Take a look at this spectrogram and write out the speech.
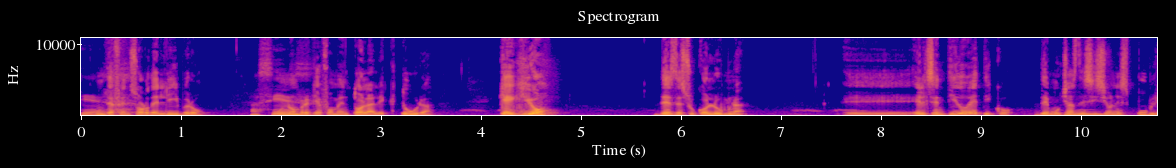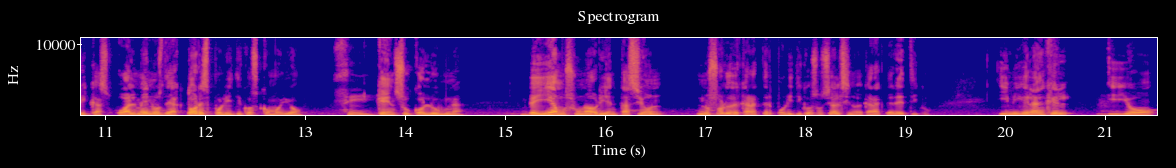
un defensor del libro, así un es. hombre que fomentó la lectura, que guió desde su columna eh, el sentido ético de muchas decisiones públicas, o al menos de actores políticos como yo, Sí. que en su columna veíamos una orientación no solo de carácter político-social, sino de carácter ético. Y Miguel Ángel y yo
